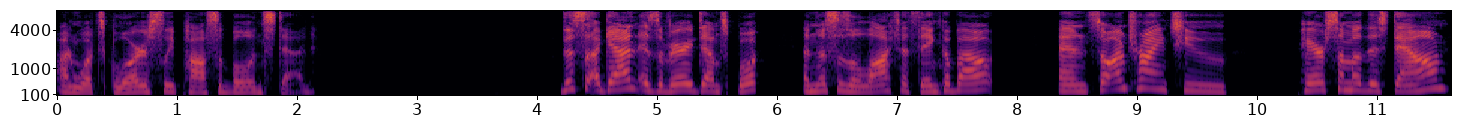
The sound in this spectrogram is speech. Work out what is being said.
on what's gloriously possible instead. This, again, is a very dense book, and this is a lot to think about. And so I'm trying to pare some of this down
